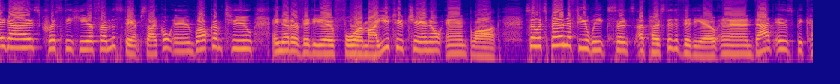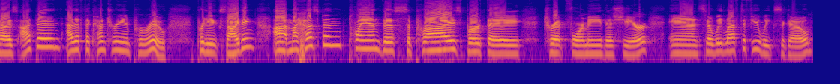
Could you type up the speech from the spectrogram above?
Hey guys, Christy here from the Stamp Cycle and welcome to another video for my YouTube channel and blog. So it's been a few weeks since I posted a video and that is because I've been out of the country in Peru. Pretty exciting. Uh, my husband planned this surprise birthday trip for me this year and so we left a few weeks ago.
